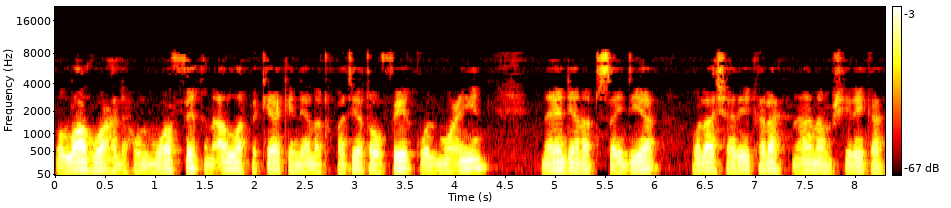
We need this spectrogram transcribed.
Wallahu wahdahu almuwaffiq na Allah peke yake ndiye anatupatia tawfiq, walmuin na yeye ndiye anatusaidia. Wala sharika lah na ana mshirika.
